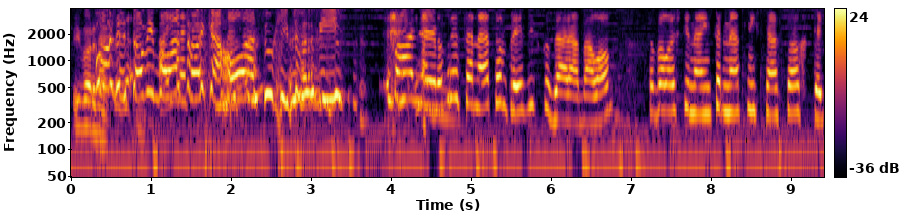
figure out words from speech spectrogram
Výborne. Bože, to by bola tak- trojka holá, suchý, tvrdý. Inak Pane, dobre sa na tom priezvisku zarábalo. To bolo ešte na internátnych časoch, keď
